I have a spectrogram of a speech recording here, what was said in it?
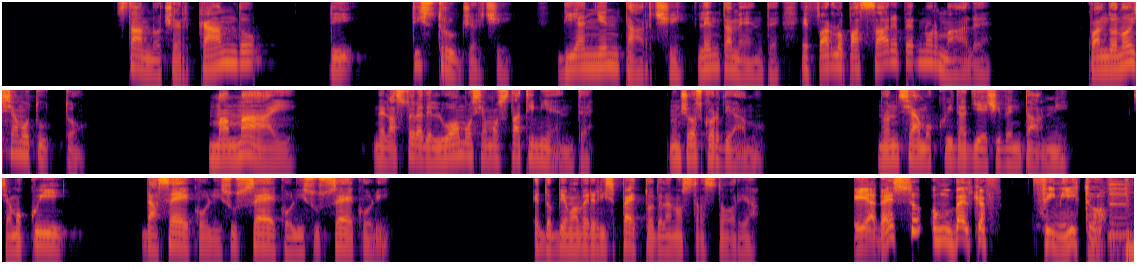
Stanno cercando di distruggerci, di annientarci lentamente e farlo passare per normale. Quando noi siamo tutto, ma mai nella storia dell'uomo siamo stati niente. Non ce lo scordiamo. Non siamo qui da 10-20 anni. Siamo qui da secoli su secoli su secoli. E dobbiamo avere rispetto della nostra storia. E adesso un bel caffè finito.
